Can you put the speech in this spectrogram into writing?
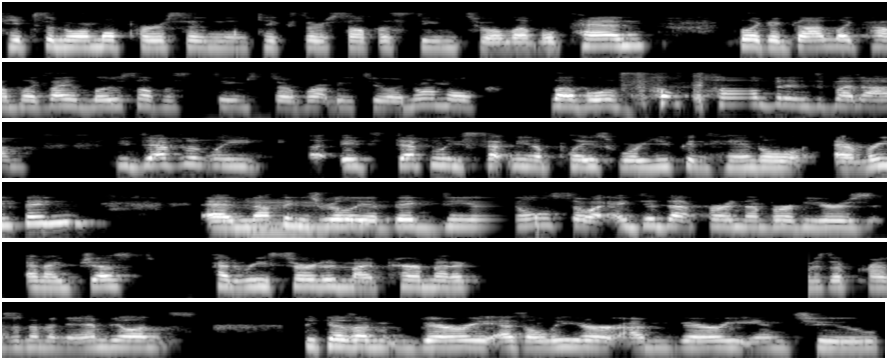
takes a normal person and takes their self esteem to a level ten, like a godlike complex. I had low self esteem, so it brought me to a normal level of self confidence. But um, you definitely uh, it's definitely set me in a place where you can handle everything and nothing's mm. really a big deal so i did that for a number of years and i just had restarted my paramedic I was the president of an ambulance because i'm very as a leader i'm very into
